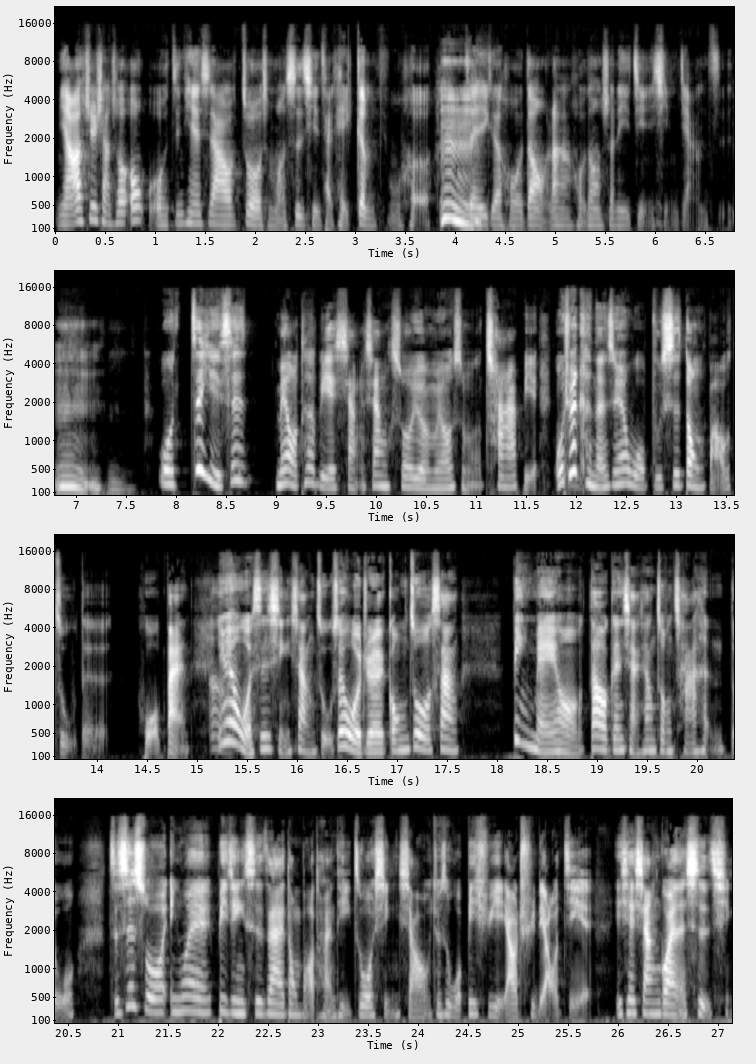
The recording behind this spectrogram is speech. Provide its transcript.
你要去想说，哦，我今天是要做什么事情才可以更符合这一个活动，嗯、让活动顺利进行这样子。嗯嗯，嗯我自己是。没有特别想象说有没有什么差别，我觉得可能是因为我不是动保组的伙伴，因为我是形象组，所以我觉得工作上并没有到跟想象中差很多，只是说因为毕竟是在动保团体做行销，就是我必须也要去了解一些相关的事情。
